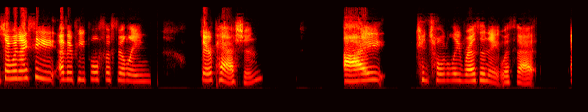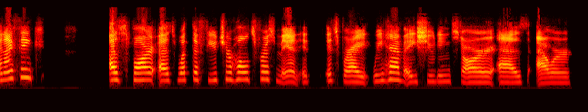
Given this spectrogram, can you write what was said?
So when I see other people fulfilling their passion, I can totally resonate with that. And I think as far as what the future holds for us, man, it it's bright. We have a shooting star as our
